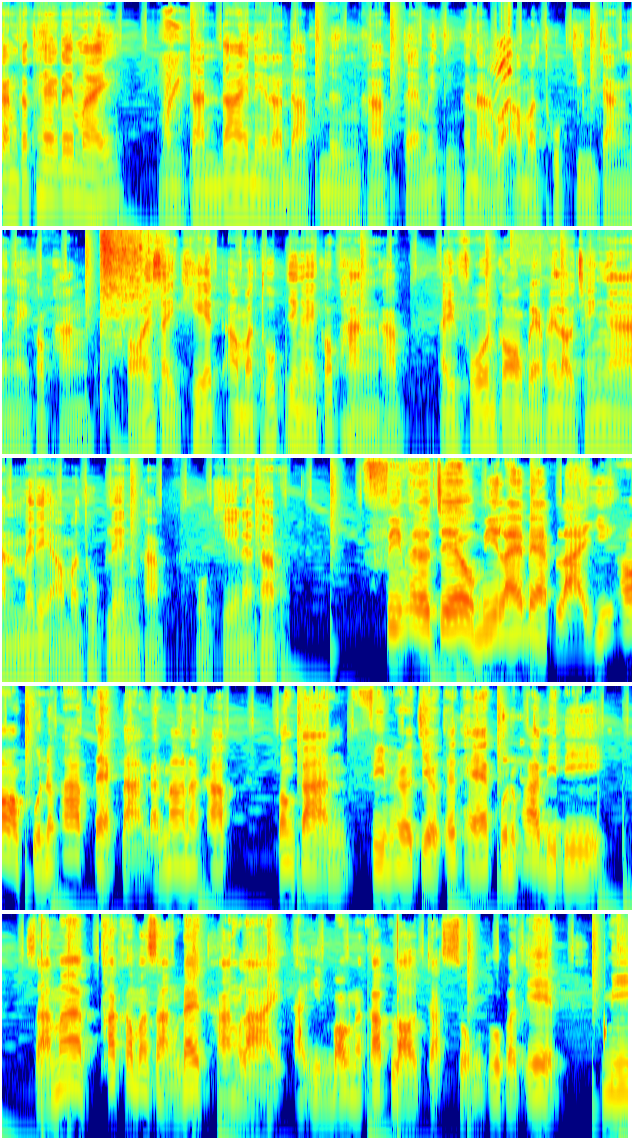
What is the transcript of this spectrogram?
กันกระแทกได้ไหมมันกันได้ในระดับหนึ่งครับ แต่ไม่ถึงขนาดว่าเอามาทุบจริงจังยังไงก็พัง ต่อให้ใส่เคสเอามาทุบยังไงก็พังครับ iPhone ก็ออกแบบให้เราใช้งานไม่ได้เอามาทุบเล่นครับ โอเคนะครับ ฟิล์มไฮโดรเจลมีหลายแบบหลายยี่ห้อคุณภาพแตกต่างกันมากนะครับ ต้องการฟิล์มไฮโดรเจลแท้ๆคุณภาพดีๆ สามารถทักเข้ามาสั่งได้ทางไลน์ทางอินบ็อกซ์นะครับ เราจัดส่งทั่วประเทศ มี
